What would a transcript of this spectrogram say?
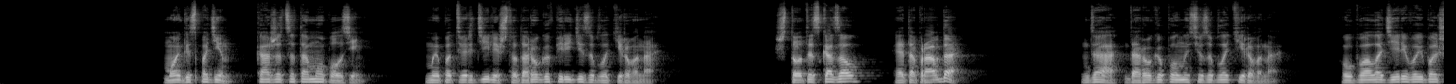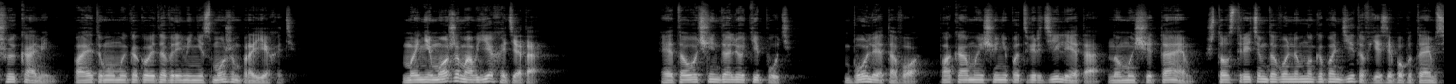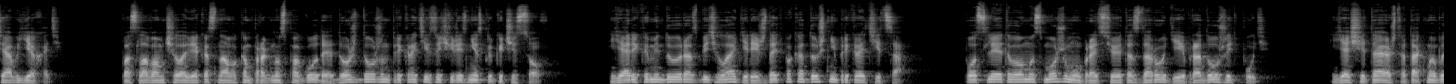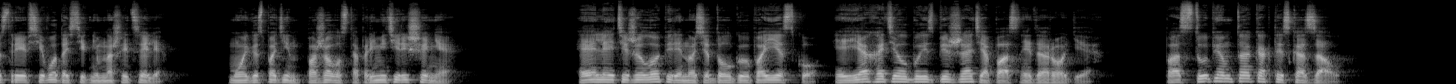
«Мой господин, кажется, там оползень. Мы подтвердили, что дорога впереди заблокирована». «Что ты сказал? Это правда?» «Да, дорога полностью заблокирована. Упало дерево и большой камень, поэтому мы какое-то время не сможем проехать». «Мы не можем объехать это?» «Это очень далекий путь. Более того, пока мы еще не подтвердили это, но мы считаем, что встретим довольно много бандитов, если попытаемся объехать. По словам человека с навыком прогноз погоды, дождь должен прекратиться через несколько часов. Я рекомендую разбить лагерь и ждать, пока дождь не прекратится. После этого мы сможем убрать все это с дороги и продолжить путь. Я считаю, что так мы быстрее всего достигнем нашей цели. Мой господин, пожалуйста, примите решение. Эля тяжело переносит долгую поездку, и я хотел бы избежать опасной дороги. Поступим так, как ты сказал.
